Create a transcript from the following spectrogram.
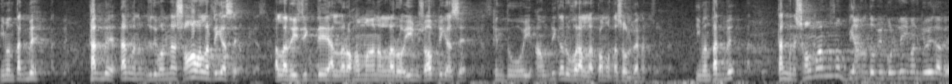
ইমান থাকবে? থাকবে থাকবে না। যদি বলেন না, সব আল্লাহ ঠিক আছে। আল্লাহ রিজিক দে, আল্লাহ রহমান, আল্লাহ রহিম, সব ঠিক আছে। কিন্তু ওই আমেরিকার উপর আল্লাহর ক্ষমতা চলবে না। ইমান থাকবে? থাকবে না। সামান্য ব্যাদবি করলে ইমান কি হয়ে যাবে?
